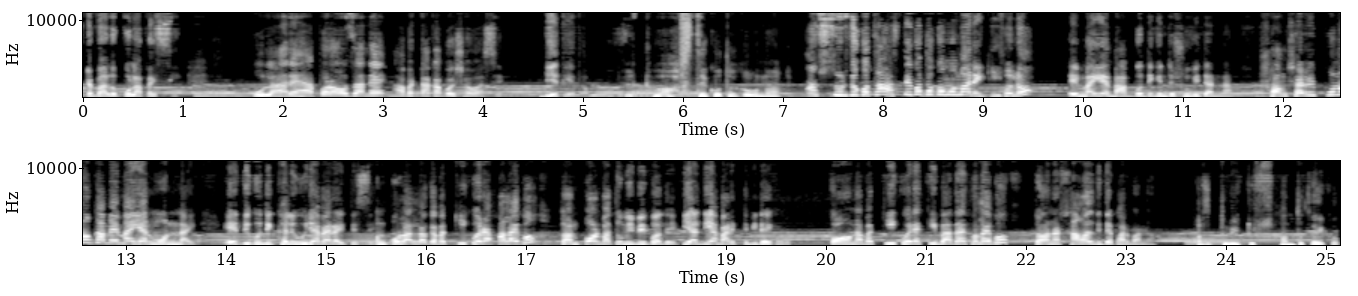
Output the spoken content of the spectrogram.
একটা ভালো পোলা পাইছি। পোলা রেহা পড়াও জানে আবার টাকা পয়সাও আছে। বিয়ে দিয়ে দাও। একটু আস্তে কথা কও না। আশ্চর্য কথা আস্তে কথা কমো মানে কি? শোনো এই মাইয়ার ভাবগতি কিন্তু সুবিধার না। সংসারের কোনো কামে মাইয়ার মন নাই। এদিক ওদিক খালি উইরা বেড়াইতেছে। পোলার লগে আবার কি করে ফালাইবো? তখন পরবা তুমি বিপদে। ইয়া দিয়া বাড়িতে বিদায় করো। তখন আবার কি করে কি বাধায় ফলাইবো? তখন আর সামাল দিতে পারবা না। আচ্ছা তুমি একটু শান্ত থাকো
